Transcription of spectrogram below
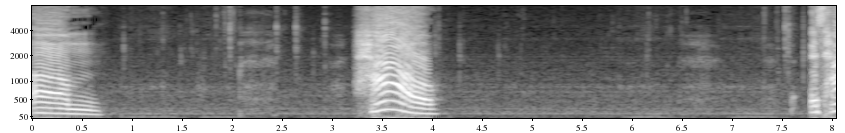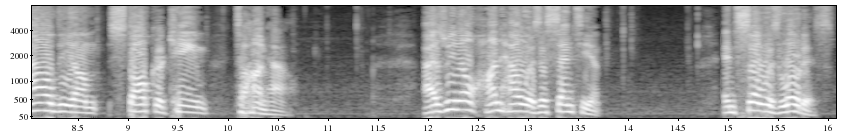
um how is how the um, Stalker came to Hunhow. As we know, Hunhow is a sentient, and so is Lotus,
